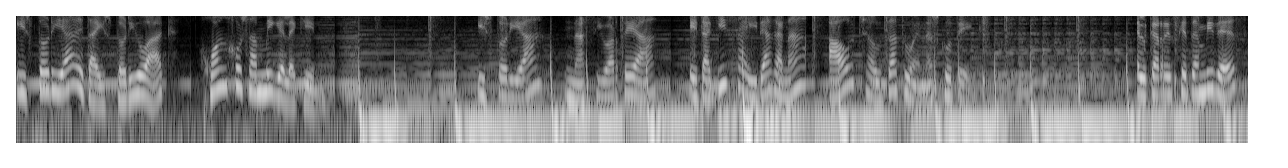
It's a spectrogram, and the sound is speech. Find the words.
Historia eta istorioak Juanjo San Miguelekin. Historia, nazioartea eta giza iragana ahots hautatuen eskutik. Elkarrizketen bidez,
